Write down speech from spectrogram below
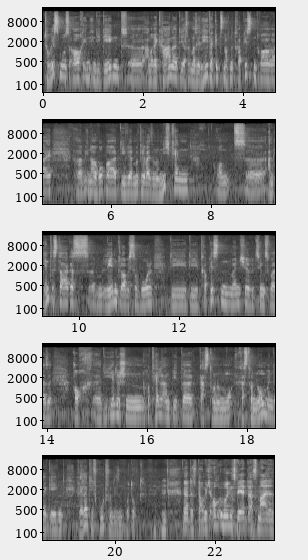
Tourismus auch in, in die Gegend. Äh, Amerikaner, die auf einmal sehen, hey, da gibt es noch eine Trappistenbrauerei ähm, in Europa, die wir möglicherweise noch nicht kennen. Und äh, am Ende des Tages ähm, leben, glaube ich, sowohl die, die Trappistenmönche beziehungsweise auch äh, die irdischen Hotelanbieter, Gastronom Gastronomen in der Gegend relativ gut von diesem Produkt. Ja, das glaube ich auch übrigens, wer das mal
